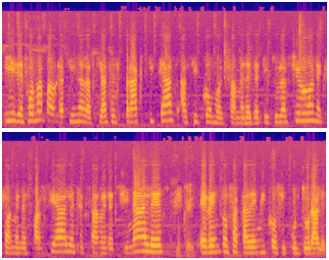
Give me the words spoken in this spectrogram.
y de forma paulatina las clases prácticas, así como exámenes de titulación, exámenes parciales, exámenes finales, eventos académicos y culturales.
